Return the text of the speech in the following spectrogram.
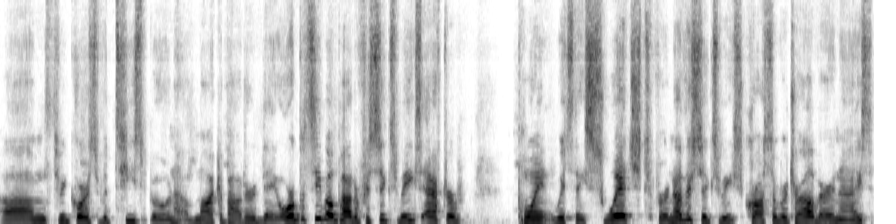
um, three quarters of a teaspoon of maca powder a day, or placebo powder for six weeks. After point which they switched for another six weeks, crossover trial, very nice.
